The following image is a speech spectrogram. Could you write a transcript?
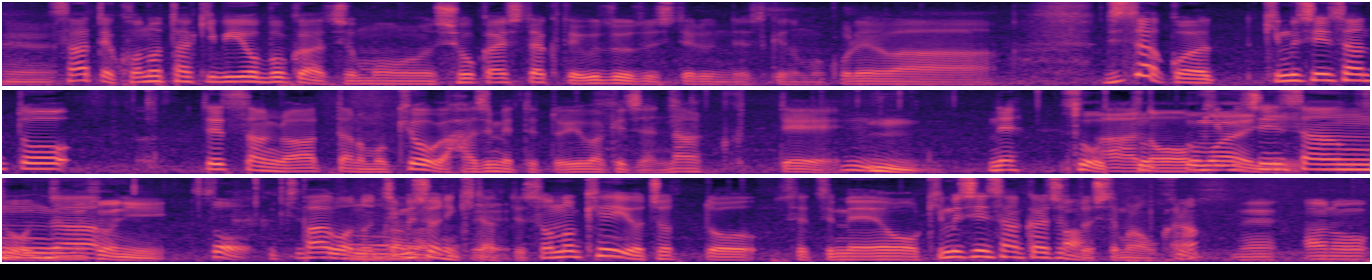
ね。さてこの焚き火を僕はちょもう紹介したくてうずうずしてるんですけどもこれは実はこれキムシンさんと哲さんが会ったのも今日が初めてというわけじゃなくて、うん。うん。ね。そうあのキムシンさんがパーゴの事務所に来たってその経緯をちょっと説明をキムシンさんからちょっとしてもらおうかな。そうですね。あの、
